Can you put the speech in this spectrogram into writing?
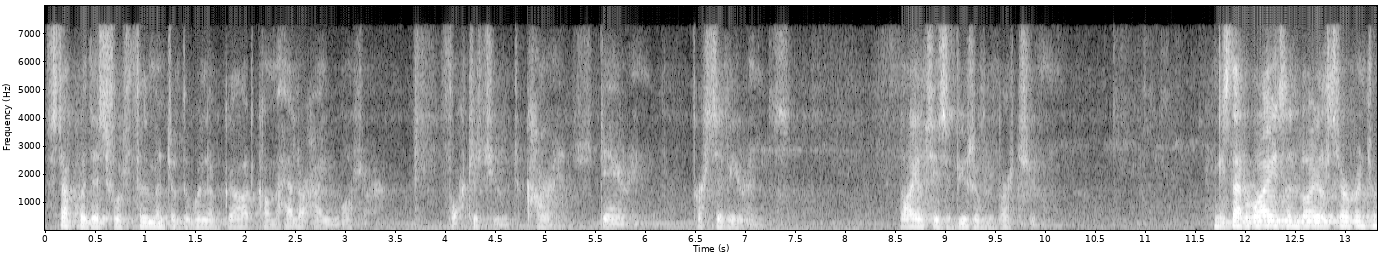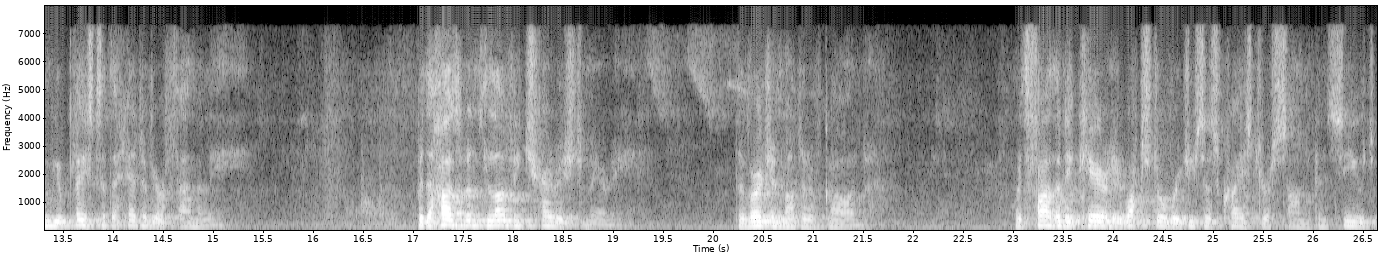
stuck with this fulfillment of the will of God, come hell or high water. Fortitude, courage, daring, perseverance. Loyalty is a beautiful virtue. He's that wise and loyal servant whom you placed at the head of your family. With the husband's love, he cherished Mary, the Virgin Mother of God. With fatherly care, he watched over Jesus Christ, your Son, conceived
